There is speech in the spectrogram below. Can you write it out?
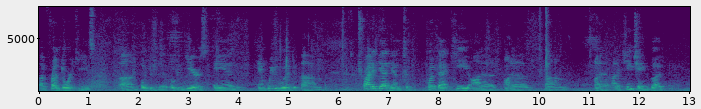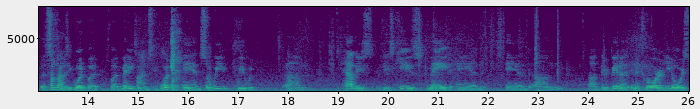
of front door keys um, over the over the years, and and we would um, try to get him to put that key on a on a um, on a on a keychain, but sometimes he would, but but many times he wouldn't, and so we we would um, have these these keys made, and and um, um, they would be in a, in a drawer, and he'd always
